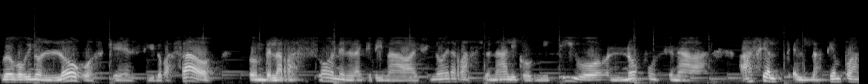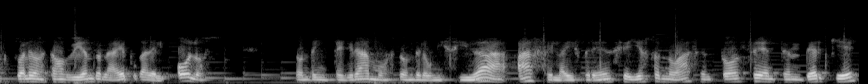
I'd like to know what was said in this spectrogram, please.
Luego vino Logos, que es el siglo pasado, donde la razón era la que primaba, y si no era racional y cognitivo, no funcionaba. Hacia los tiempos actuales donde estamos viviendo la época del holos, donde integramos, donde la unicidad hace la diferencia y eso nos hace entonces entender que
